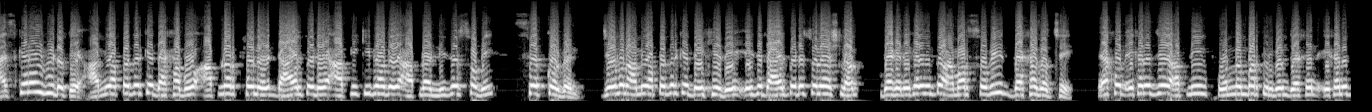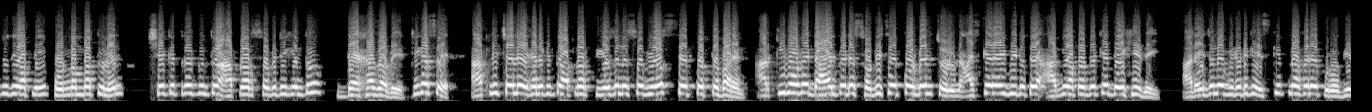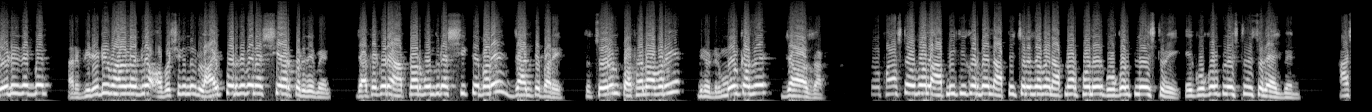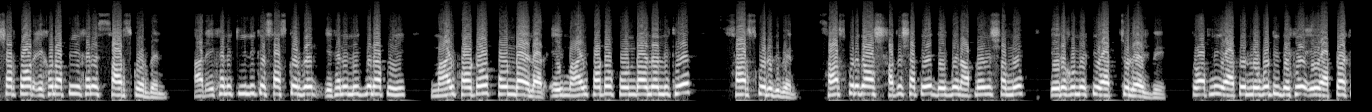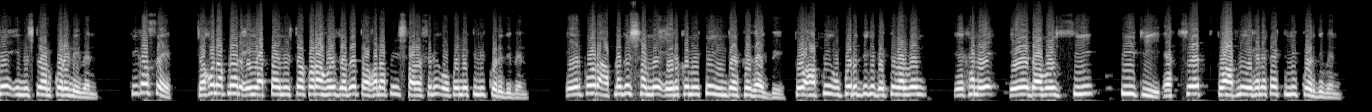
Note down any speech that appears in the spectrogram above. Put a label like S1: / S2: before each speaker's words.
S1: আজকের এই ভিডিওতে আমি আপনাদেরকে দেখাবো আপনার ফোনের ডায়াল প্যাডে আপনি কীভাবে আপনার নিজের ছবি সেভ করবেন। যেমন আমি আপনাদেরকে দেখিয়ে দিই, এই যে ডায়াল প্যাডে চলে আসলাম। দেখেন, এখানে কিন্তু আমার ছবি দেখা যাচ্ছে। এখন এখানে যে আপনি ফোন নাম্বার তুলবেন, দেখেন, এখানে যদি আপনি ফোন নাম্বার তুলেন সেক্ষেত্রে কিন্তু আপনার ছবিটি কিন্তু দেখা যাবে, ঠিক আছে? আপনি চাইলে এখানে কিন্তু আপনার প্রিয়জনের ছবিও সেভ করতে পারেন। আর কীভাবে ডায়াল প্যাডে ছবি সেভ করবেন চলুন, আজকের এই ভিডিওতে আমি আপনাদেরকে দেখিয়ে দিই। আর এই জন্য ভিডিওটিকে স্কিপ না করে পুরো ভিডিওটি দেখবেন। আর ভিডিওটি ভালো লাগলে অবশ্যই কিন্তু লাইক করে দেবেন আর শেয়ার করে দেবেন, যাতে করে আপনার বন্ধুরা শিখতে পারে, জানতে পারে। তো চলুন কথা না বাড়িয়ে ভিডিওটির মূল কাজে যাওয়া যাক। তো ফার্স্ট অফ অল আপনি কি করবেন? আপনি চলে যাবেন আপনার ফোনের গুগল প্লে স্টোরে এই গুগল প্লে স্টোরে চলে আসবেন। আসার পর এখন আপনি এখানে সার্চ করবেন। আর এখানে কি লিখে সার্চ করবেন? এখানে লিখবেন আপনি মাই ফটো ফোন ডায়লার এই মাই ফটো ফোন ডায়লার লিখে সার্চ করে দিবেন। সার্চ করে দেওয়ার সাথে সাথে দেখবেন আপনাদের সামনে এরকম একটি অ্যাপ চলে আসবে। তো আপনি অ্যাপের লোগোটি দেখে এই অ্যাপটাকে ইনস্টল করে নেবেন। ঠিক আছে? যখন আপনার এই অ্যাপটা ইনস্টল করা হয়ে যাবে, তখন আপনি সরাসরি ওপেনে ক্লিক করে দিবেন। এরপর আপনাদের সামনে এরকম একটি ইন্টারফেস আসবে। তো আপনি উপরের দিকে দেখতে পারবেন, এখানে A double C PT accept তো আপনি এখানে একটা ক্লিক করে দিবেন।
